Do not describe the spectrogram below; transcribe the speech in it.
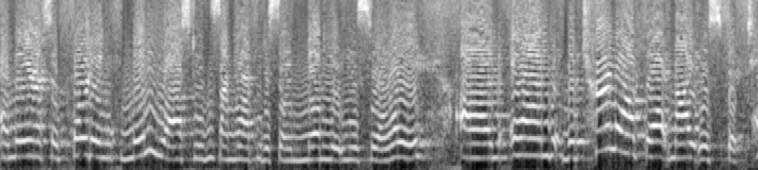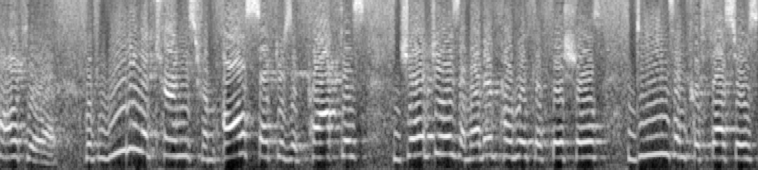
and they are supporting many law students, I'm happy to say many at UCLA, um, and the turnout that night was spectacular, with leading attorneys from all sectors of practice, judges and other public officials, deans and professors,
